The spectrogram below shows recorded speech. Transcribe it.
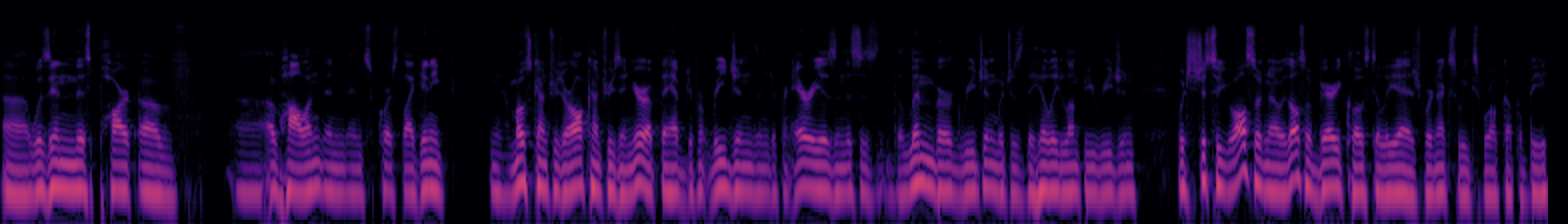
uh, was in this part of uh, of Holland, and and of course, like any you know, most countries or all countries in Europe, they have different regions and different areas. And this is the Limburg region, which is the hilly, lumpy region, which just so you also know is also very close to Liège, where next week's World Cup will be.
